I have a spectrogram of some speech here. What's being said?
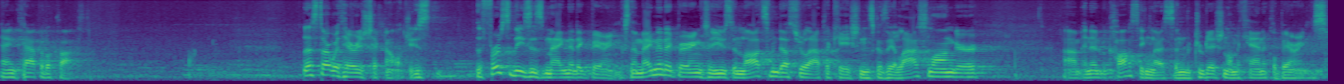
and capital cost. Let's start with heritage technologies. The first of these is magnetic bearings. Now, magnetic bearings are used in lots of industrial applications because they last longer um, and end up costing less than traditional mechanical bearings.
